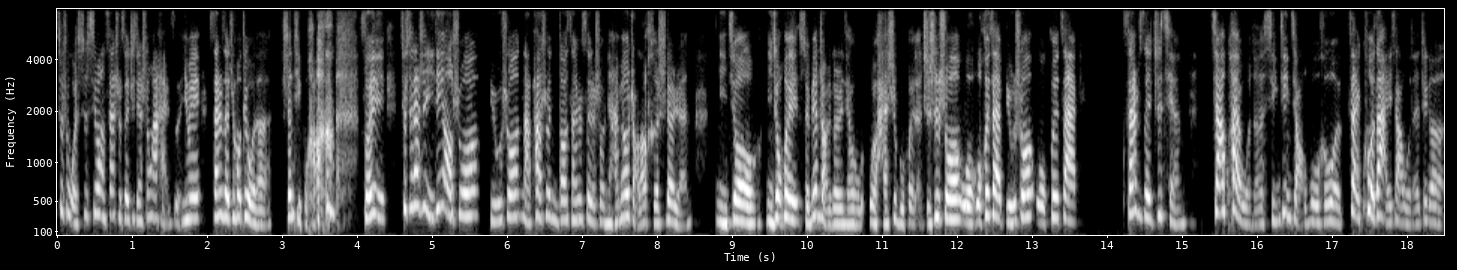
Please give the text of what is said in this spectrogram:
就是我是希望三十岁之前生完孩子，因为三十岁之后对我的身体不好，所以就是但是一定要说，比如说哪怕说你到三十岁的时候你还没有找到合适的人，你就你就会随便找一个人结婚，我我还是不会的，只是说我我会在比如说我会在三十岁之前加快我的行进脚步和我再扩大一下我的这个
